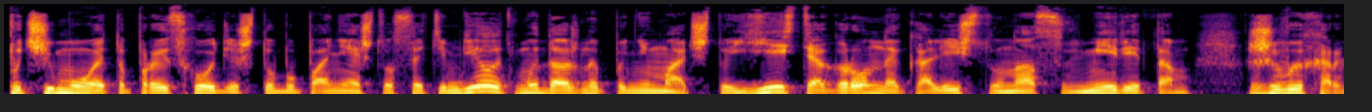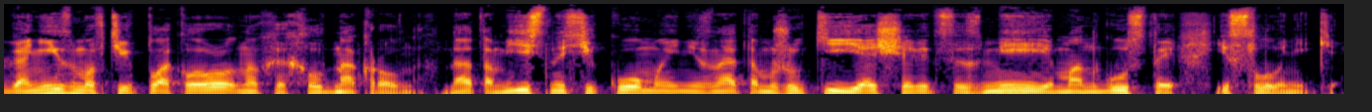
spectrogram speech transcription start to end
почему это происходит, чтобы понять, что с этим делать, мы должны понимать, что есть огромное количество у нас в мире там, живых организмов, теплокровных и хладнокровных. Да, там есть насекомые, не знаю, там жуки, ящерицы, змеи, мангусты и слоники.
